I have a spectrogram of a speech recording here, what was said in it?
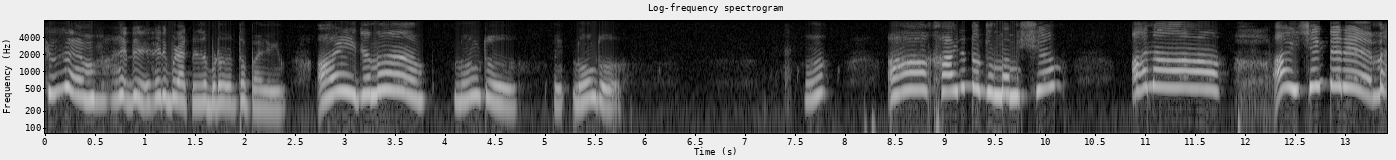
Kızım hadi hadi bırak bizi burada toparlayayım. Ay canım. Ne oldu? Ay, ne oldu? Hı? Aa kaydı da durmamışım. Ana. Ay çeklerim.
